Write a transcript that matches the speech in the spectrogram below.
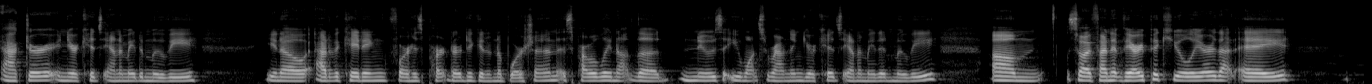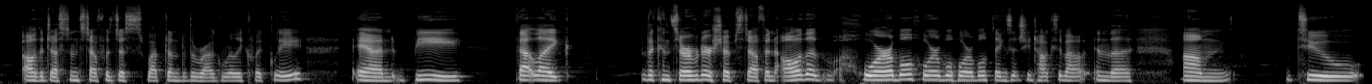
actor in your kid's animated movie you know, advocating for his partner to get an abortion is probably not the news that you want surrounding your kid's animated movie. Um, so I find it very peculiar that A, all the Justin stuff was just swept under the rug really quickly, and B, that like the conservatorship stuff and all the horrible, horrible, horrible things that she talks about in the um two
